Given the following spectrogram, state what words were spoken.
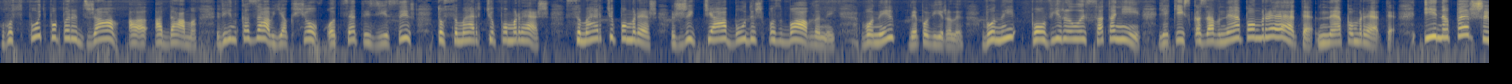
Господь попереджав Адама. Він казав: якщо оце ти з'їсиш, то смертю помреш. Смертю помреш, життя будеш позбавлений. Вони не повірили. Вони повірили сатані, який сказав: не помрете, не помрете. І на перший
